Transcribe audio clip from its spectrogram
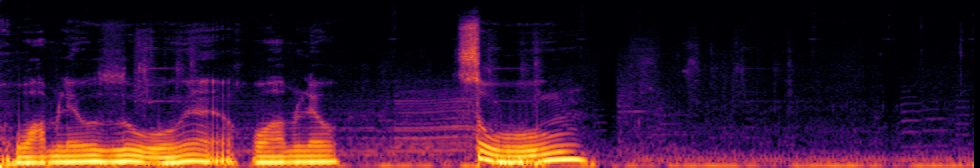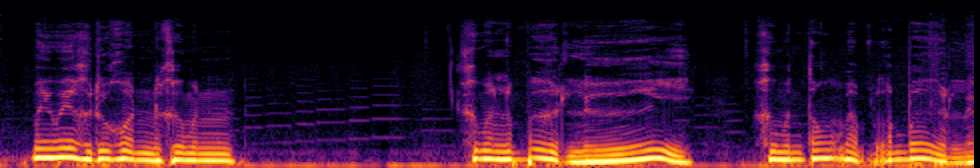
ความเร็วสูงอะความเร็วสูง ไม่เว้ยคือทุกคนคือมัน คือมันระเบิดเลย คือมันต้องแบบระเบิดเล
